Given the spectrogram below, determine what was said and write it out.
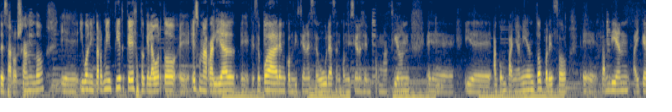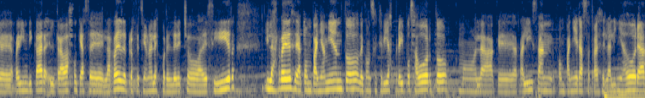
desarrollando. Eh, y bueno, y permitir que esto, que el aborto eh, es una realidad eh, que se pueda dar en condiciones seguras, en condiciones de información y de acompañamiento. Por eso también hay que reivindicar el trabajo que hace la red de profesionales por el derecho a decidir y las redes de acompañamiento de consejerías pre y posaborto, como la que realizan compañeras a través de la lineadora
